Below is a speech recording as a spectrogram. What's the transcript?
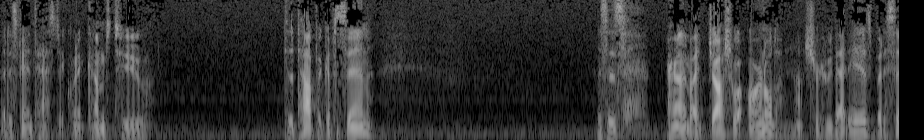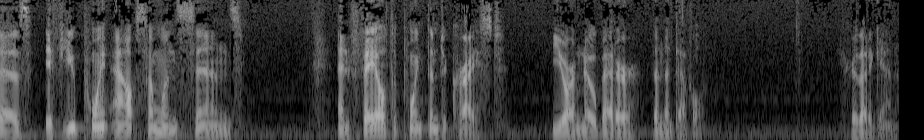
that is fantastic when it comes to, to the topic of sin. This is apparently by Joshua Arnold. I'm not sure who that is, but it says If you point out someone's sins and fail to point them to Christ, you are no better than the devil. Hear that again.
